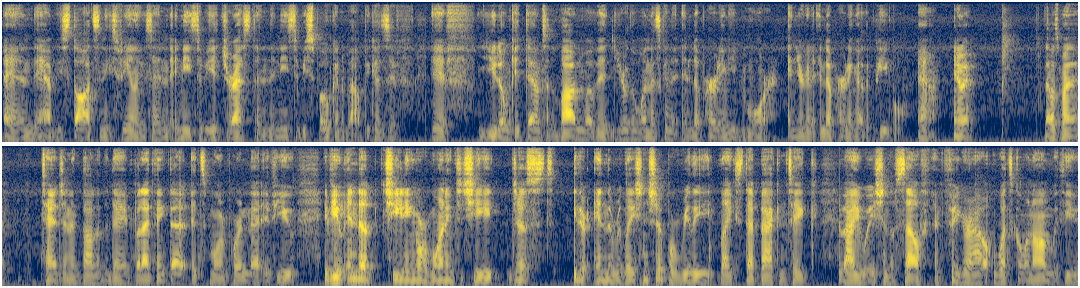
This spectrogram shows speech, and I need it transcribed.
and they have these thoughts and these feelings and it needs to be addressed and it needs to be spoken about because if if you don't get down to the bottom of it you're the one that's going to end up hurting even more and you're going to end up hurting other people. Yeah. Anyway that was my tangent and thought of the day but i think that it's more important that if you if you end up cheating or wanting to cheat just either end the relationship or really like step back and take evaluation of self and figure out what's going on with you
